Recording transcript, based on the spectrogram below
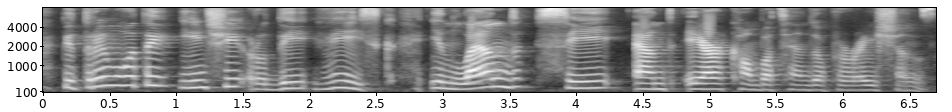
– підтримувати інші роди військ in land, sea and air combatant operations.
